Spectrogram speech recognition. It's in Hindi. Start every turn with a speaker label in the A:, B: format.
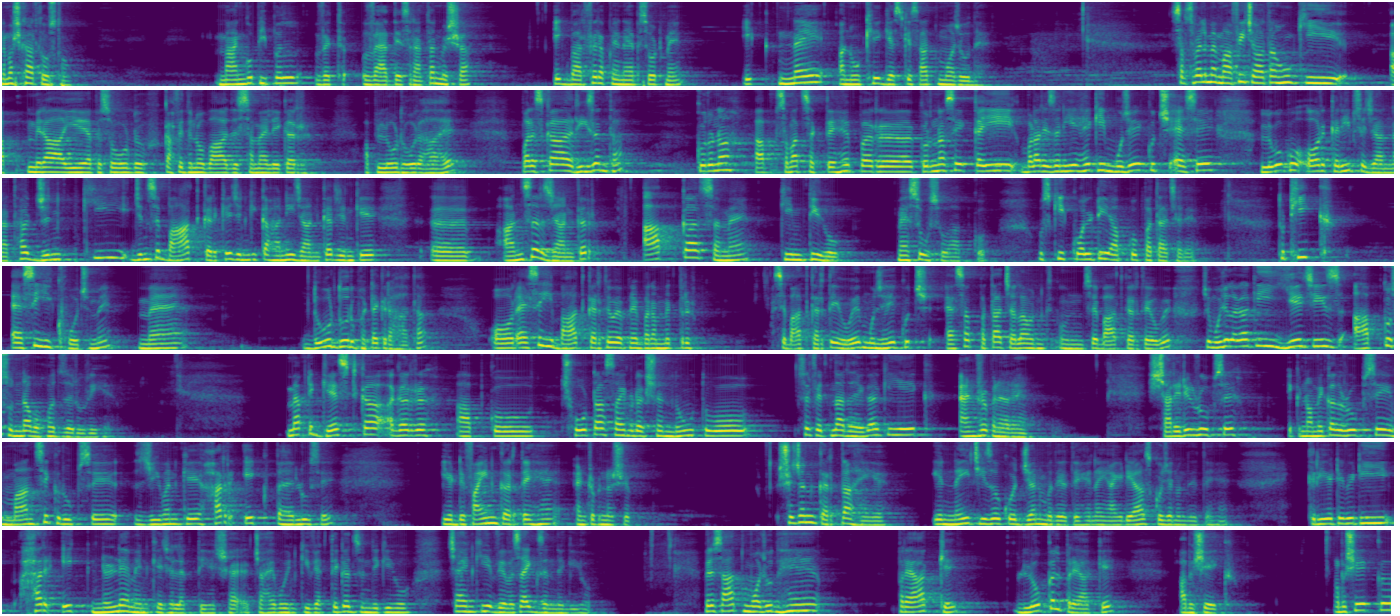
A: नमस्कार दोस्तों। मैंगो पीपल विथ वैद्य सनातन मिश्रा एक बार फिर अपने नए एपिसोड में एक नए अनोखे गेस्ट के साथ मौजूद है। सबसे पहले मैं माफ़ी चाहता हूँ कि अब मेरा ये एपिसोड काफ़ी दिनों बाद समय लेकर अपलोड हो रहा है, पर इसका रीज़न था कोरोना, आप समझ सकते हैं, पर कोरोना से कई, बड़ा रीज़न ये है कि मुझे कुछ ऐसे लोगों को और करीब से जानना था, जिनकी, जिनसे बात करके, जिनकी कहानी जानकर, जिनके आंसर्स जानकर आपका समय कीमती हो, महसूस हो आपको, उसकी क्वालिटी आपको पता चले। तो ठीक ऐसी ही खोज में मैं दूर दूर भटक रहा था और ऐसे ही बात करते हुए अपने परम मित्र से बात करते हुए मुझे कुछ ऐसा पता चला उन, उनसे बात करते हुए जो मुझे लगा कि ये चीज़ आपको सुनना बहुत ज़रूरी है। मैं अपने गेस्ट का अगर आपको छोटा सा इंट्रोडक्शन दूँ तो वो सिर्फ़ इतना रहेगा कि ये एक एंटरप्रेनर हैं। शारीरिक रूप से इकोनॉमिकल रूप से, मानसिक रूप से, जीवन के हर एक पहलू से ये डिफ़ाइन करते हैं एंटरप्रेनरशिप सृजन करता है ये। ये नई चीज़ों को जन्म देते हैं, नए आइडियाज़ को जन्म देते हैं। क्रिएटिविटी हर एक निर्णय में इनके झलकती है चाहे वो इनकी व्यक्तिगत ज़िंदगी हो, चाहे इनकी व्यावसायिक ज़िंदगी हो। मेरे साथ मौजूद हैं प्रयाग के लोकल प्रयाग के अभिषेक। अभिषेक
